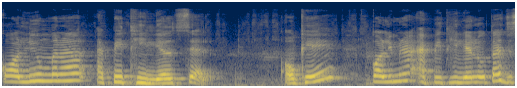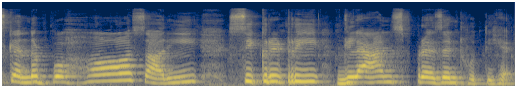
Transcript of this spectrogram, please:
columnar epithelial cell okay columnar epithelial होता है, जिसके अंदर बहुत सारी सिक्रेटरी ग्लैंड्स प्रेजेंट होती है।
